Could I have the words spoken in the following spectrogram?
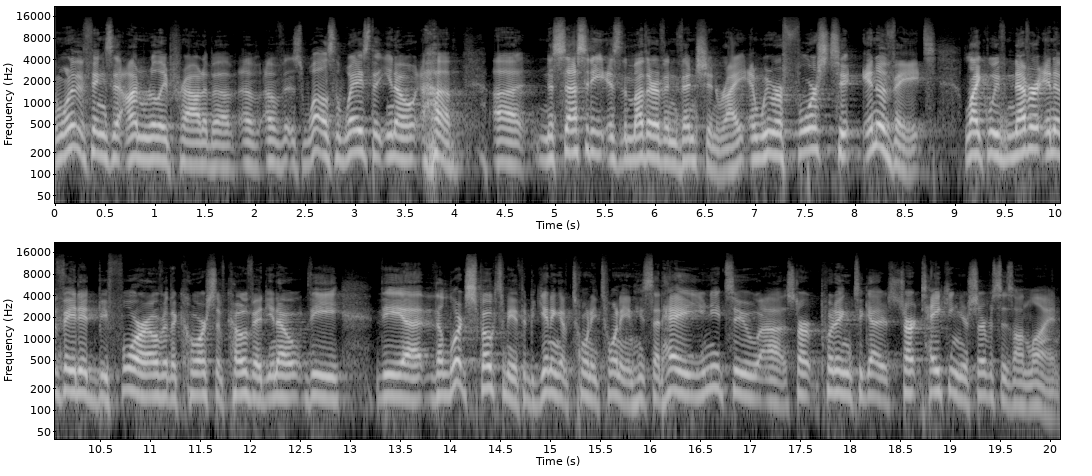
And one of the things that I'm really proud of, of, of as well is the ways that, you know, uh, uh, necessity is the mother of invention, right? And we were forced to innovate like we've never innovated before over the course of COVID. You know, the, the, uh, the Lord spoke to me at the beginning of 2020, and He said, Hey, you need to uh, start putting together, start taking your services online.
